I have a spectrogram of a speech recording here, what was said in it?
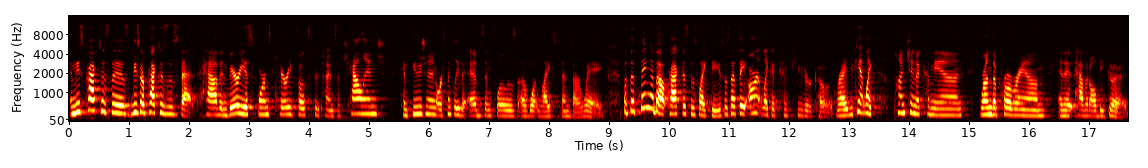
And these practices, these are practices that have in various forms carried folks through times of challenge, confusion, or simply the ebbs and flows of what life sends our way. But the thing about practices like these is that they aren't like a computer code, right? You can't like punch in a command, run the program, and it, have it all be good.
